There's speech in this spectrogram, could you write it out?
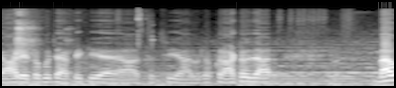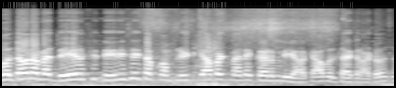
यार ये तो कुछ एपिक ही है यार सच्ची यार मतलब क्राटोस यार। मैं बोलता हूँ ना मैं देर से देरी से ही सब कंप्लीट किया बट मैंने कर लिया। क्या बोलता है कराटोस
